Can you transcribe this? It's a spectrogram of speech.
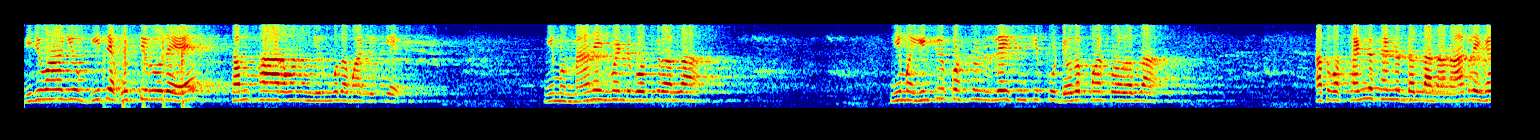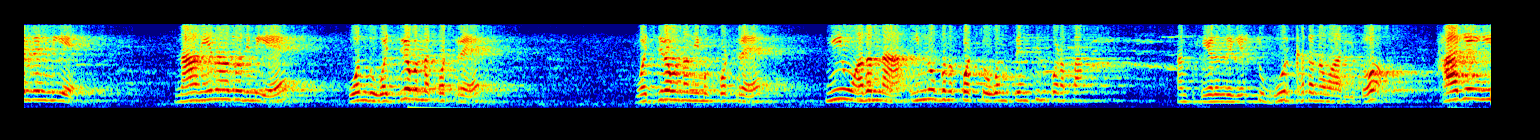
ನಿಜವಾಗಿಯೂ ಗೀತೆ ಹುಟ್ಟಿರುವುದೇ ಸಂಸಾರವನ್ನು ನಿರ್ಮೂಲ ಮಾಡಲಿಕ್ಕೆ, ನಿಮ್ಮ ಮ್ಯಾನೇಜ್ಮೆಂಟ್ಗೋಸ್ಕರ ಅಲ್ಲ, ನಿಮ್ಮ ಇಂಟರ್ಪರ್ಸನಲ್ ರಿಲೇಷನ್ಶಿಪ್ಪು ಡೆವಲಪ್ ಮಾಡ್ಕೊಳ್ಳೋದಲ್ಲ ಅಥವಾ ಸಣ್ಣ ಸಣ್ಣದ್ದಲ್ಲ, ನಾನು ಆಗಲೇ ಹೇಳಿದೆ ನಿಮಗೆ. ನಾನೇನಾದರೂ ನಿಮಗೆ ಒಂದು ವಜ್ರವನ್ನು ಕೊಟ್ಟರೆ ವಜ್ರವನ್ನು ನಿಮಗೆ ಕೊಟ್ಟರೆ ನೀವು ಅದನ್ನು ಇನ್ನೊಬ್ಬನ ಕೊಟ್ಟು ಒಂದು ಪೆನ್ಸಿಲ್ ಕೊಡಪ್ಪ ಅಂತ ಹೇಳಿದ್ರೆ ಎಷ್ಟು ಮೂರ್ಖತನವಾದೀತೋ, ಹಾಗೆ ಈ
